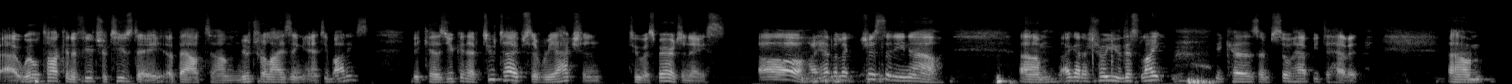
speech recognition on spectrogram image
uh, we'll talk in a future Tuesday about um, neutralizing antibodies because you can have two types of reaction to asparaginase. Oh, I have electricity now. Um, I got to show you this light because I'm so happy to have it. Um,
